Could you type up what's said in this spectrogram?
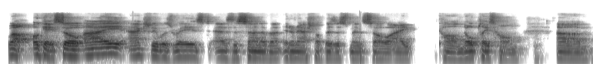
Well, okay, so I actually was raised as the son of an international businessman, so I call no place home. Um,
